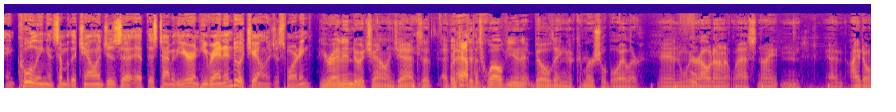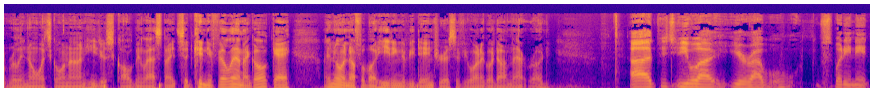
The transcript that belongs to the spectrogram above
and cooling and some of the challenges uh, at this time of the year, and he ran into a challenge this morning. He ran into a challenge. Yeah, it's a, I think it's a 12 unit building, a commercial boiler, and we were out on it last night, and and I don't really know what's going on. He just called me last night, said, "Can you fill in?" I go, "Okay." I know enough about heating to be dangerous if you want to go down that road. Uh, you uh, you're uh, what do you need?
